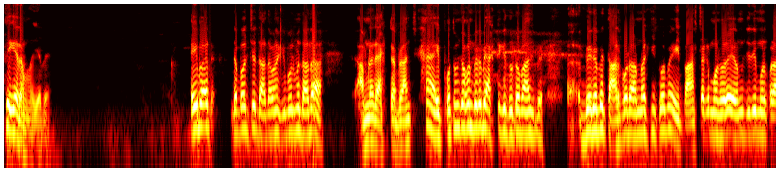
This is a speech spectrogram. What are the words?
ঠিক এরকম হয়ে যাবে। এইবার বলছে দাদা মানে কি বলব দাদা, আপনার একটা ব্রাঞ্চ হ্যাঁ এই প্রথম যখন বেরোবে, এক থেকে দুটো ব্রাঞ্চ বেরোবে, তারপর আমরা কি করবেন এই ব্রাঞ্চটাকে মনে হলে এরকম যদি মনে করা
